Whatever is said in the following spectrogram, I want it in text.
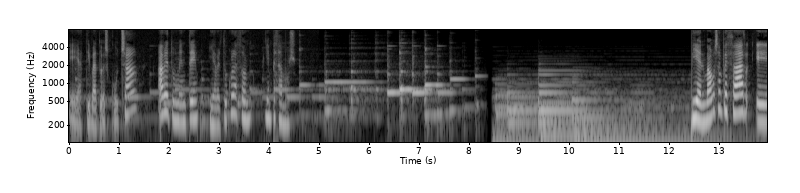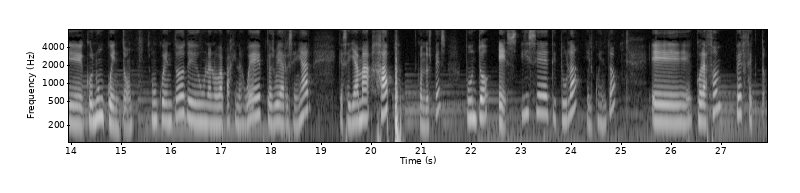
eh, activa tu escucha, abre tu mente y abre tu corazón y empezamos. Bien, vamos a empezar eh, con un cuento, un cuento de una nueva página web que os voy a reseñar que se llama hub con dos y se titula el cuento eh, Corazón Perfecto.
